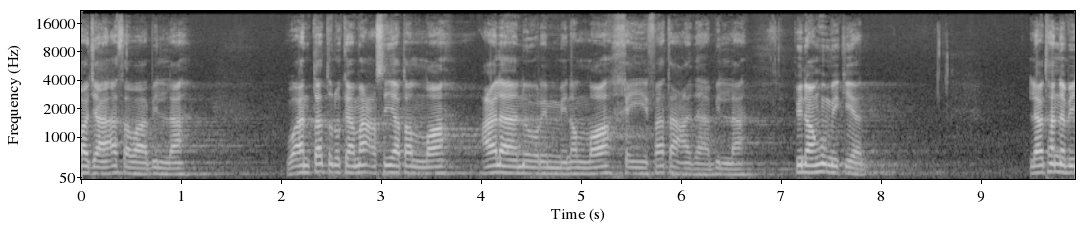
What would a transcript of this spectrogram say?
รจาอัสวาบิลละวะอันตัตรุกะมะซียะตัลลอฮ์อัลานูริมมินัลลอฮ์ขีฟะตะอาดาบิลละพี่น้องผู้มีเกียรติ แล้วท่านนบี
